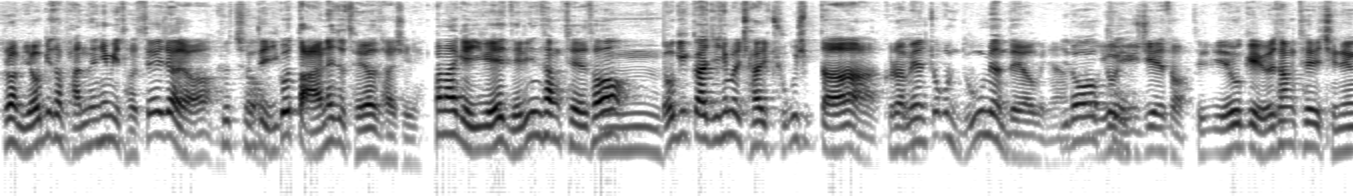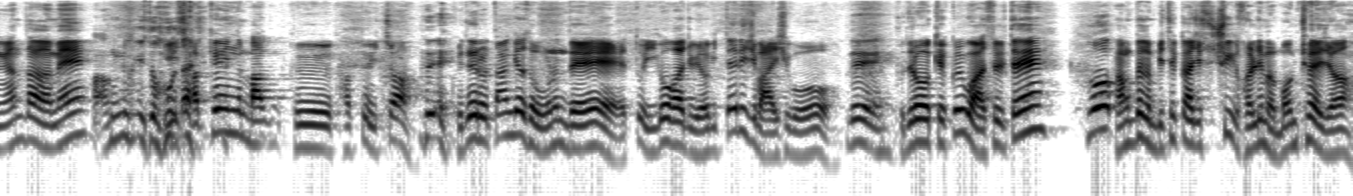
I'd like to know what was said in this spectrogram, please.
그럼 여기서 받는 힘이 더 세져요. 그쵸. 근데 이것도 안 해도 돼요, 사실. 편하게 이게 내린 상태에서 음. 여기까지 힘을 잘 주고 싶다. 그러면 조금 누우면 돼요, 그냥. 이렇게. 이걸 유지해서 이렇게 이 상태에 진행한 다음에 악력이 너무 이 잡혀 있는 그 각도 있죠? 그대로 당겨서 오는데 또 이거 가지고 여기 때리지 마시고 네. 부드럽게 끌고 왔을 때 어? 광배근 밑에까지 수축이 걸리면 멈춰야죠.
